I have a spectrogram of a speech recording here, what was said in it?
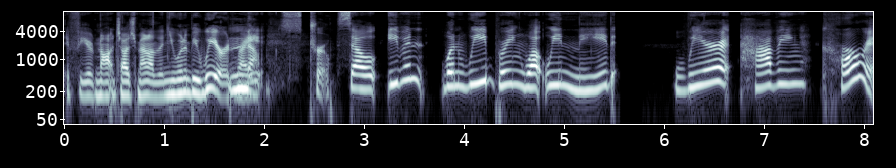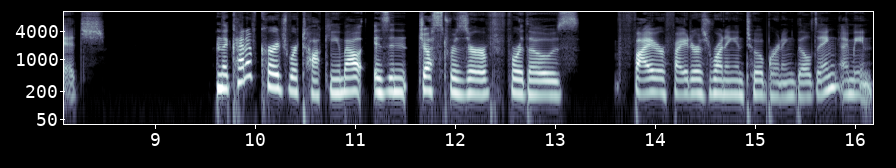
if you're not judgmental, then you wouldn't be weird, right? no it's true So even when we bring what we need, we're having courage. And the kind of courage we're talking about isn't just reserved for those firefighters running into a burning building. I mean,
